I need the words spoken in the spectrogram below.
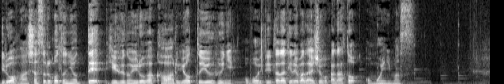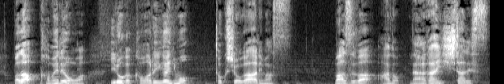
色を反射することによって皮膚の色が変わるよというふうに覚えていただければ大丈夫かなと思います。またカメレオンは色が変わる以外にも特徴があります。まずはあの長い舌です。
